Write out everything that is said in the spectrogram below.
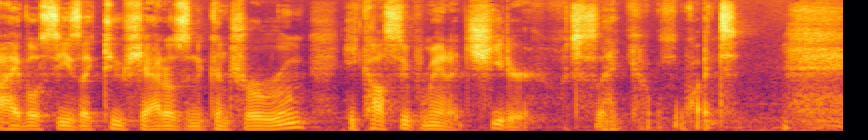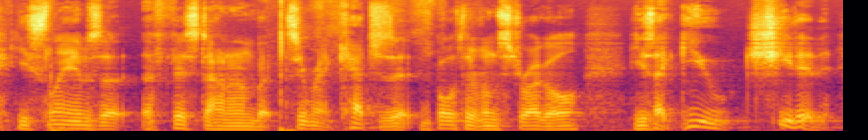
Ivo sees like two shadows in the control room. He calls Superman a cheater, is like, what? He slams a, a, fist down on him, but Superman catches it. Both of them struggle. He's like, You cheated.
